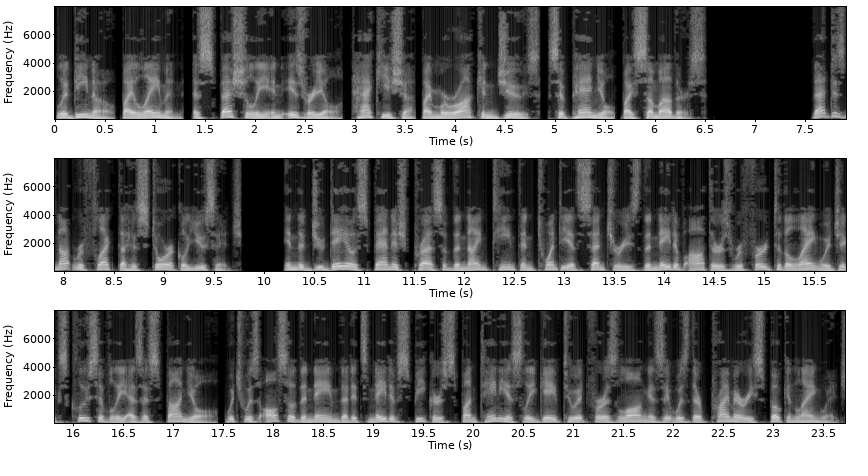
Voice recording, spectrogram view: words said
Ladino by laymen, especially in Israel, Hakisha by Moroccan Jews, Sepanyol by some others. That does not reflect the historical usage. In the Judeo-Spanish press of the 19th and 20th centuries the native authors referred to the language exclusively as Español, which was also the name that its native speakers spontaneously gave to it for as long as it was their primary spoken language.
